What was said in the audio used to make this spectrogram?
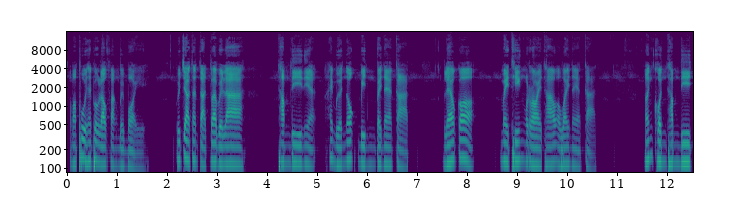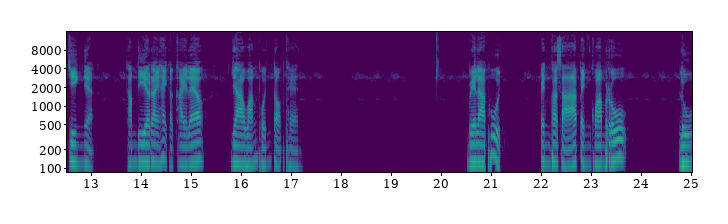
เอามาพูดให้พวกเราฟังบ่อยๆพระเจ้าท่านตรัสว่าเวลาทำดีเนี่ยให้เหมือนนกบินไปในอากาศ แล้วก็ไม่ทิ้งรอยเท้าเอาไว้ในอากาศเพราะนั้นคนทำดีจริงเนี่ยทำดีอะไรให้กับใครแล้ว อย่าหวังผลตอบแทน เวลาพูดเป็นภาษาเป็นความรู้ รู้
